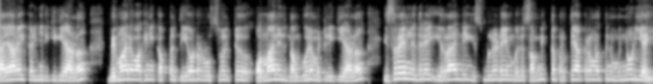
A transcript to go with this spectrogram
തയ്യാറായി കഴിഞ്ഞിരിക്കുകയാണ്. വിമാനവാഹിനി കപ്പൽ തിയോഡർ റൂസ്വെൽറ്റ് ഒമാനിൽ നങ്കൂരം ഇട്ടിരിക്കുകയാണ്. ഇസ്രയേലിനെതിരെ ഇറാന്റെയും ഹിസ്ബുള്ളയുടെയും ഒരു സംയുക്ത പ്രത്യാക്രമണത്തിന് മുന്നോടിയായി.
